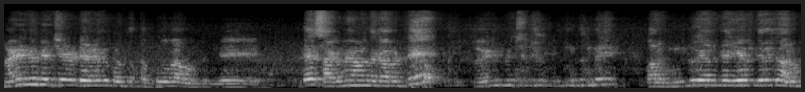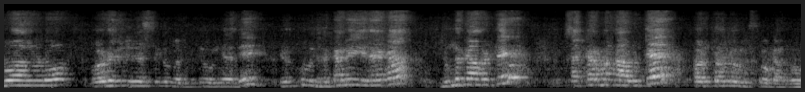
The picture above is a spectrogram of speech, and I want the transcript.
మైండ్ మెచ్యూరిటీ అనేది కొంత తక్కువగా ఉంటుంది. అంటే సగమే ఉంది కాబట్టి మైండ్ మెచ్యూరిటీ ఉంటుంది వాళ్ళకి ముందు వెనక ఏం తెలియదు అనుభవాలలో ఓడియం చేసుకుంటూ బతుకుతూ ఉండేది ఎక్కువ ఉంటుంది కానీ ఇదేక ముందు కాబట్టి సక్రమంగా ఉంటే కంట్రోల్లో ఉంచుకోగలరు.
